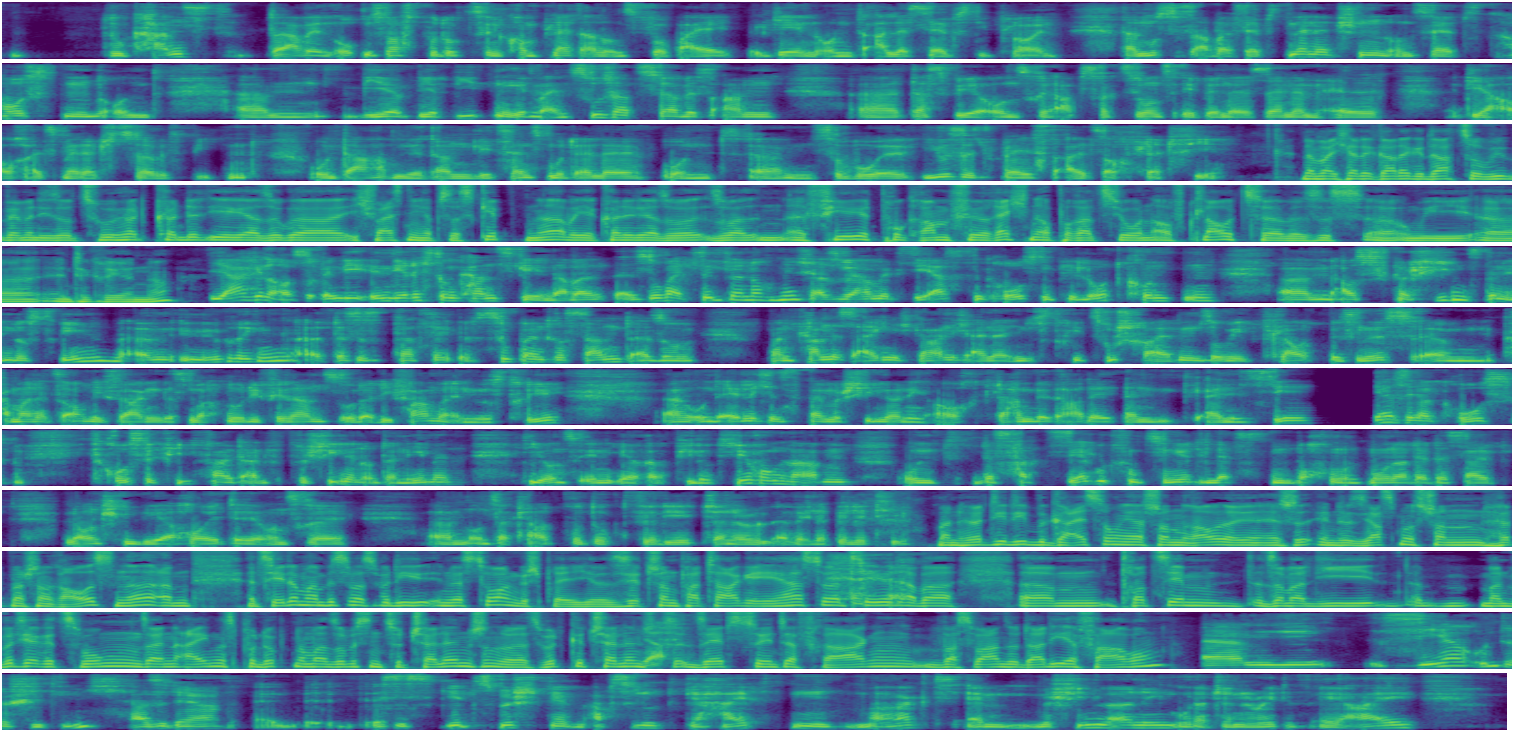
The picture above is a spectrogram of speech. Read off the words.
du kannst, da wir ein Open Source Produkt sind, komplett an uns vorbeigehen und alles selbst deployen. Dann musst du es aber selbst managen und selbst hosten und ähm, wir, wir bieten eben einen Zusatzservice an, äh, dass wir unsere Abstraktionsebene ZenML dir auch als Managed Service bieten. Und da haben wir dann Lizenzmodelle und ähm, sowohl Usage-Based als auch Flat Fee. Na, weil ich hatte gerade gedacht, so wie, wenn man die so zuhört, könntet ihr ja sogar, ich weiß nicht, ob es das gibt, ne, aber ihr könntet ja so, so ein Affiliate-Programm für Rechenoperationen auf Cloud-Services äh, irgendwie äh, integrieren, ne? Ja, genau, so in die, in die Richtung kann es gehen, aber äh, so weit sind wir noch nicht. Also wir haben jetzt die ersten großen Pilotkunden ähm, aus verschiedensten Industrien ähm, im Übrigen. Äh, das ist tatsächlich super interessant. Also man kann es eigentlich gar nicht einer Industrie zuschreiben, so wie Cloud-Business ähm, kann man jetzt auch nicht sagen, das macht nur die Finanz- oder die Pharmaindustrie. Äh, und ähnlich ist es bei Machine Learning auch. Da haben wir gerade ein, eine sehr sehr, sehr groß, große Vielfalt an verschiedenen Unternehmen, die uns in ihrer Pilotierung haben. Und das hat sehr gut funktioniert die letzten Wochen und Monate. Deshalb launchen wir heute unsere, ähm, unser Cloud-Produkt für die General Availability. Man hört dir die Begeisterung ja schon raus, den Enthusiasmus schon, hört man schon raus. Ne? Ähm, erzähl doch mal ein bisschen was über die Investorengespräche. Das ist jetzt schon ein paar Tage her, hast du erzählt, aber ähm, trotzdem, sag mal, die, man wird ja gezwungen, sein eigenes Produkt nochmal so ein bisschen zu challengen oder es wird gechallenged, ja. selbst zu hinterfragen. Was waren so da die Erfahrungen? Ähm, sehr unterschiedlich. Also der, äh, es ist, geht zwischen dem absolut gehypten Markt ähm, Machine Learning oder Generative AI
